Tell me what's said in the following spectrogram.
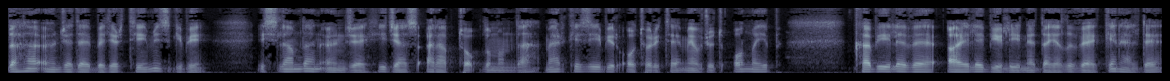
Daha önce de belirttiğimiz gibi İslam'dan önce Hicaz Arap toplumunda merkezi bir otorite mevcut olmayıp, kabile ve aile birliğine dayalı ve genelde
